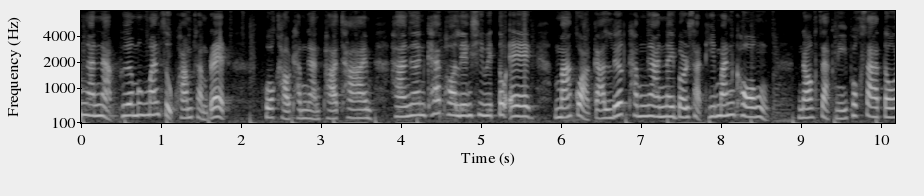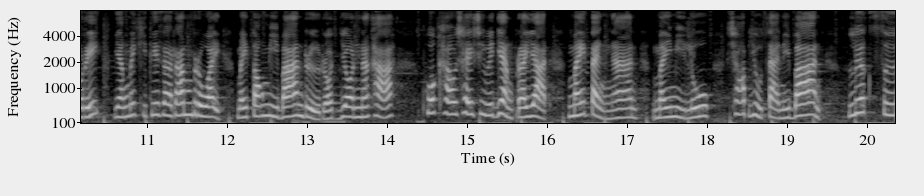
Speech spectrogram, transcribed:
ำงานหนักเพื่อมุ่งมั่นสู่ความสำเร็จพวกเขาทำงานพาร์ทไทม์หาเงินแค่พอเลี้ยงชีวิตตัวเอง มากกว่าการเลือกทำงานในบริษัทที่มั่นคง นอกจากนี้พวกซาโตริยังไม่คิดที่จะร่ำรวย ไม่ต้องมีบ้านหรือรถยนต์นะคะ พวกเขาใช้ชีวิตอย่างประหยัด ไม่แต่งงาน ไม่มีลูก ชอบอยู่แต่ในบ้าน เลือกซื้อ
